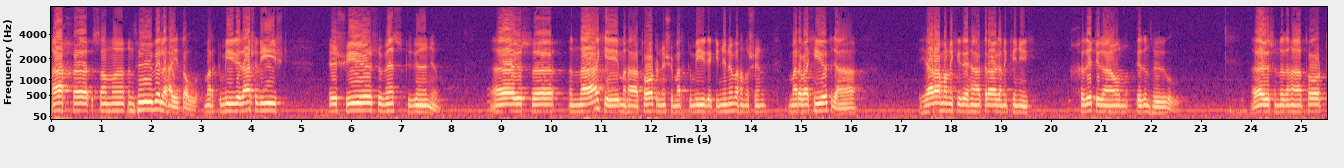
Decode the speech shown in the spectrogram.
ach sam an thuúbile haidal, marcamí a se díist i siir sa vesc gúne. Agus an ná ché me ha tartan is marcamí a cinine marvajiotga, Jaramanichige ha kragen kinig, geditjegaan is een heuvel. Uisende de ha toort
